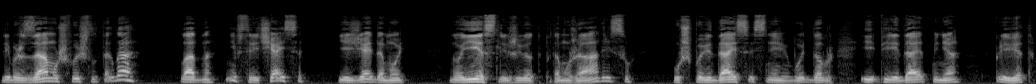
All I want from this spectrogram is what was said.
либо же замуж вышла, тогда, ладно, не встречайся, езжай домой. Но если живет по тому же адресу, Уж повидайся с нею, будь добр, и передай от меня привет.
